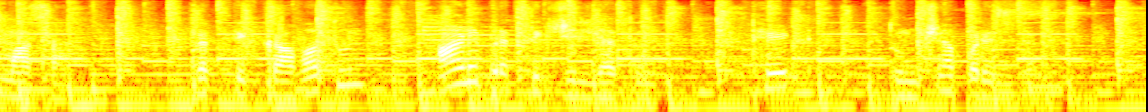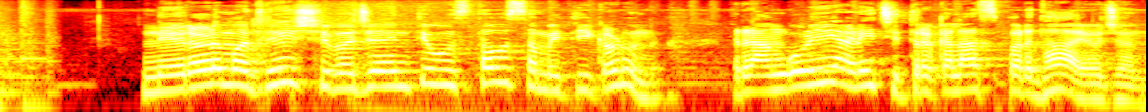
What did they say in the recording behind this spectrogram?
मासा प्रत्येक गावातून आणि प्रत्येक जिल्ह्यातून थेट तुमच्यापर्यंत. नेरळमध्ये शिवजयंती उत्सव समितीकडून रांगोळी आणि चित्रकला स्पर्धा आयोजन.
